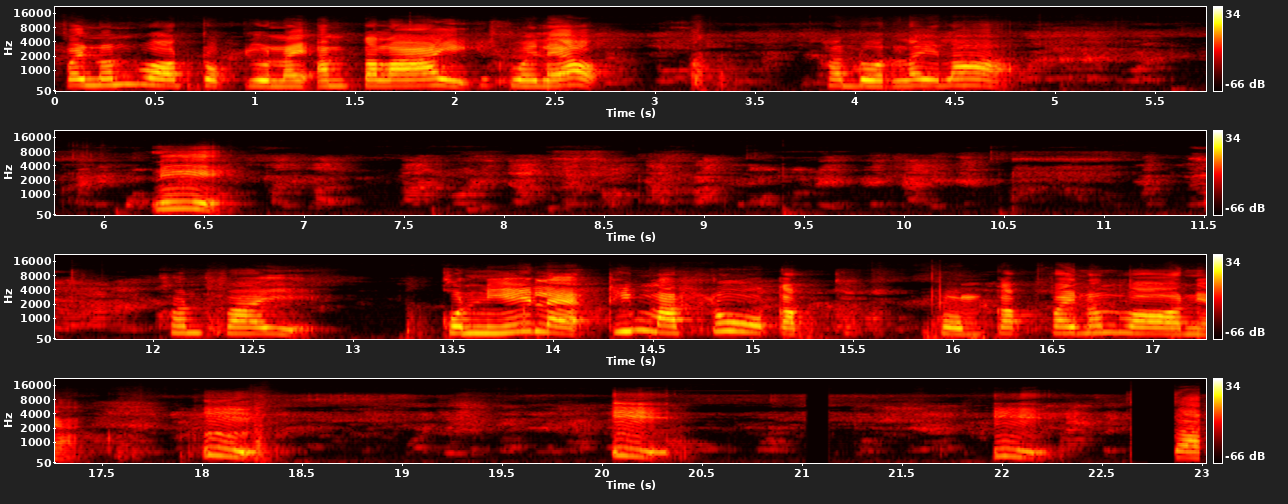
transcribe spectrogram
ไฟนอลวอตกอยู่ในอันตราย สวยแล้วเขาโดนไล่ล่า นี่ คนไฟ คนนี้แหละที่มาสู้กับผมกับไฟนอลวอเนี่ยเออเออเออกัด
